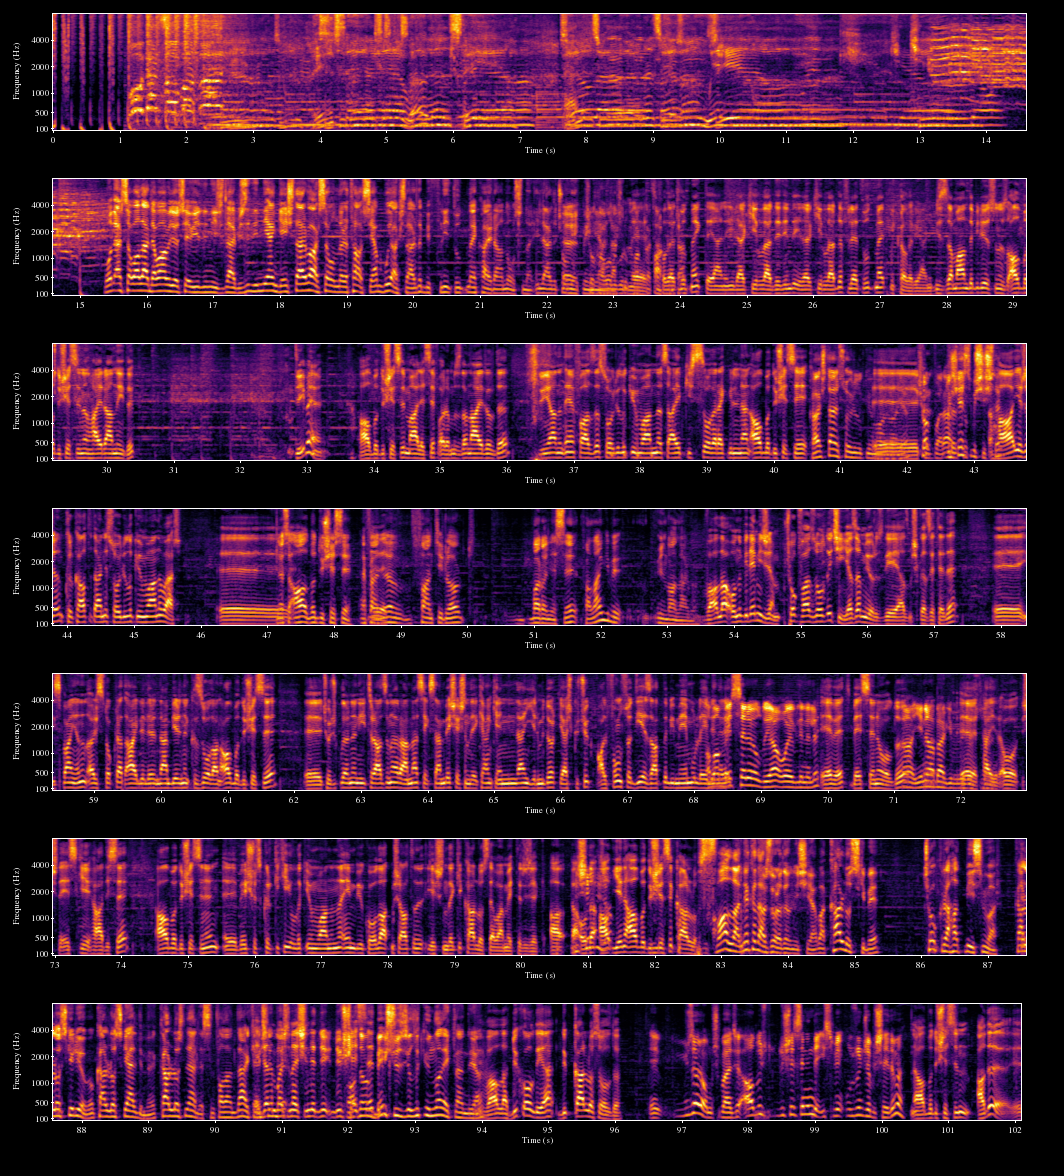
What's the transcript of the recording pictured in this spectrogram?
Modern Sabahlar devam ediyor sevgili dinleyiciler. Bizi dinleyen gençler varsa onlara tavsiyem bu yaşlarda bir Fleetwood Mac hayranı olsunlar. İleride çok Evet, ekmeğini çok havalı yerler. grup. Evet, Hakikaten. Fleetwood Mac de yani ileriki yıllar dediğinde ileriki yıllarda Fleetwood Mac mi kalır yani? Biz zamanında biliyorsunuz Alba Düşesi'nin hayranıydık. Değil mi? Alba Düşesi maalesef aramızdan ayrıldı. Dünyanın en fazla soyluluk ünvanına sahip kişisi olarak bilinen Alba Düşesi... Kaç tane soyluluk ünvanı var ya? Ee, Çok var abi. Düşesmiş işte. Hayır canım 46 tane soyluluk ünvanı var. Ee, Mesela Alba Düşesi, efendim Fantilord Baronesi falan gibi ünvanlar mı? Valla onu bilemeyeceğim. Çok fazla olduğu için yazamıyoruz diye yazmış gazetede. Ee, İspanya'nın aristokrat ailelerinden birinin kızı olan Alba Düşesi e, çocuklarının itirazına rağmen 85 yaşındayken kendinden 24 yaş küçük Alfonso Diaz adlı bir memurla evlenerek... 5 sene oldu ya o evleneli. Evet 5 sene oldu. Ha, yeni Ee, haber gibi. Evet hayır o işte eski hadise. Alba Düşesi'nin e, 542 yıllık ünvanını en büyük oğlu 66 yaşındaki Carlos devam ettirecek. A- o şey da diyeceğim. al- yeni Alba Düşesi Carlos. Valla ne kadar zor adamın işi ya. Bak Carlos gibi çok rahat bir ismi var. Carlos geliyor mu? Carlos geldi mi? Carlos neredesin falan derken E canın şimdi başına şimdi dü- o düşese... adamın 500 yıllık ünvan eklendi ya. Valla dük oldu ya. Dük Carlos oldu. E, güzel olmuş bence. Alba Düşesi'nin de ismi uzunca bir şey değil mi? Alba Düşesi'nin adı e,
